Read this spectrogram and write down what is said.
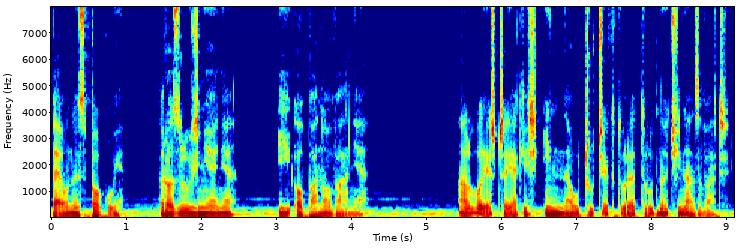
pełny spokój, rozluźnienie i opanowanie? Albo jeszcze jakieś inne uczucie, które trudno ci nazwać?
